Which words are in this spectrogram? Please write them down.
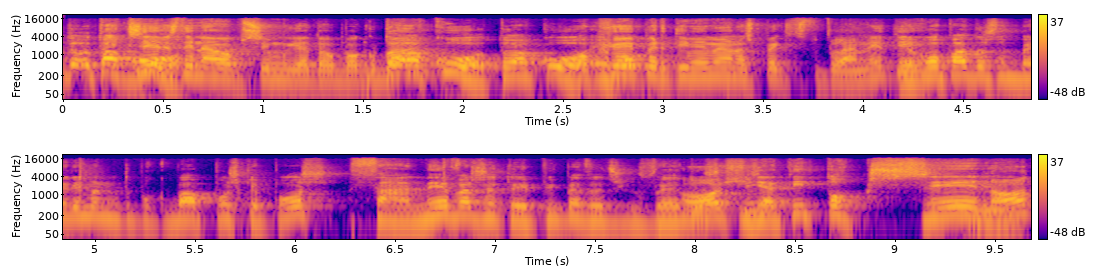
το, το Ξέρεις ακούω. την άποψή μου για τον Το Ποκμπά. ακούω, το ακούω. Ο πιο Εγώ- υπερτιμημένος παίκτης του πλανήτη. Εγώ πάντως τον περίμενα τον Ποκμπά πώς και πώς θα ανέβαζε το επίπεδο της Juventus Όχι. γιατί το ξέρει. Not.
